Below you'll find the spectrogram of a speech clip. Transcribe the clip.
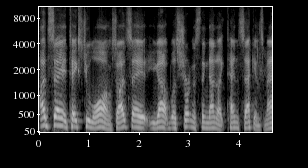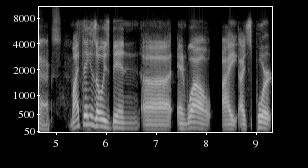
I'd say it takes too long. So I'd say you got let's shorten this thing down to like 10 seconds max. my thing has always been uh and while i i support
